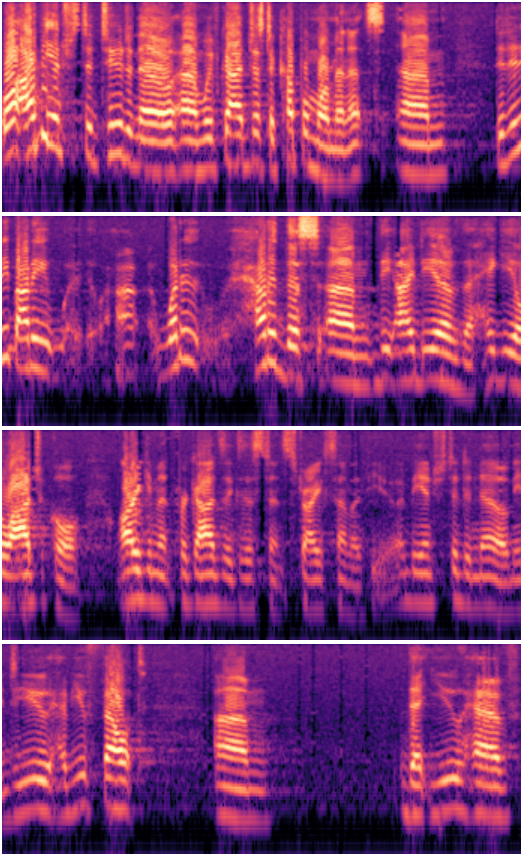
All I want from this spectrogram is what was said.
Well, I'd be interested too to know. Um, we've got just a couple more minutes. Um, did anybody? Uh, what is? How did this? Um, the idea of the hagiological argument for God's existence strike some of you? I'd be interested to know. I mean, do you have you felt um, that you have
